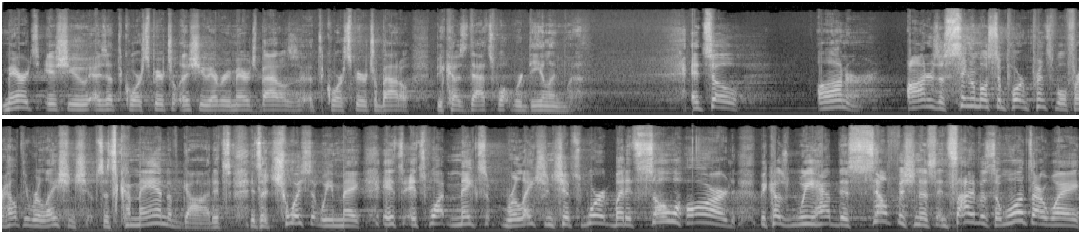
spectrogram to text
Marriage issue is at the core spiritual issue. Every marriage battle is at the core spiritual battle because that's what we're dealing with. And so, honor. Honor is a single most important principle for healthy relationships. It's a command of God. It's, it's a choice that we make. It's, it's what makes relationships work. But it's so hard because we have this selfishness inside of us that wants our way,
